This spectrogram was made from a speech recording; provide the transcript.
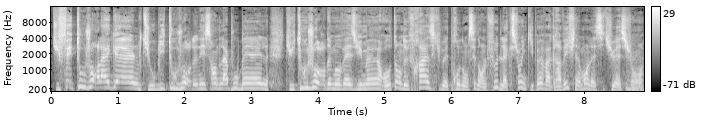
Tu fais toujours la gueule, tu oublies toujours de descendre la poubelle, tu es toujours de mauvaise humeur. Autant de phrases qui peuvent être prononcées dans le feu de l'action et qui peuvent aggraver finalement la situation.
